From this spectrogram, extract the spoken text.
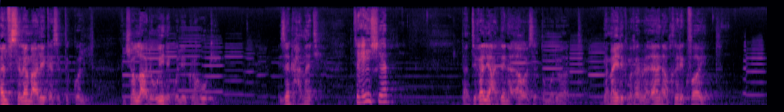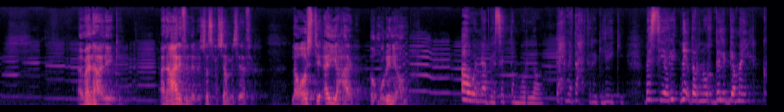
ألف سلامة عليك يا ست الكل. إن شاء الله عدوينك واللي يكرهوكي. إزيك يا حماتي؟ تعيش يا ابني. ده أنت غالية عندنا قوي يا ست أم رياض جمايلك مغرقانة وخيرك فايض. أمانة عليكي. أنا عارف إن الأستاذ حسام مسافر. لو عوزتي أي حاجة أأمريني أمر. آه والنبي يا ست أم رياض إحنا تحت رجليكي بس يا ريت نقدر نرد لك جمايلك.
